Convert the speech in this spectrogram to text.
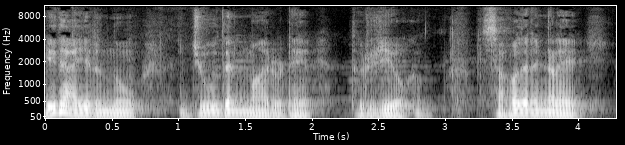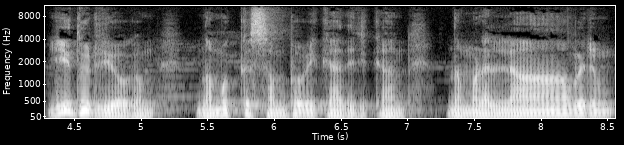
ഇതായിരുന്നു ജൂതന്മാരുടെ ദുര്യോഗം. സഹോദരങ്ങളെ ഈ ദുര്യോഗം നമുക്ക് സംഭവിക്കാതിരിക്കാൻ നമ്മളെല്ലാവരും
